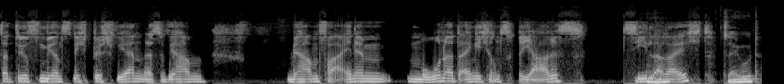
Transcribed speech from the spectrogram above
da dürfen wir uns nicht beschweren. Also wir haben, wir haben vor einem Monat eigentlich unsere Jahresziel mhm. erreicht. Sehr gut.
